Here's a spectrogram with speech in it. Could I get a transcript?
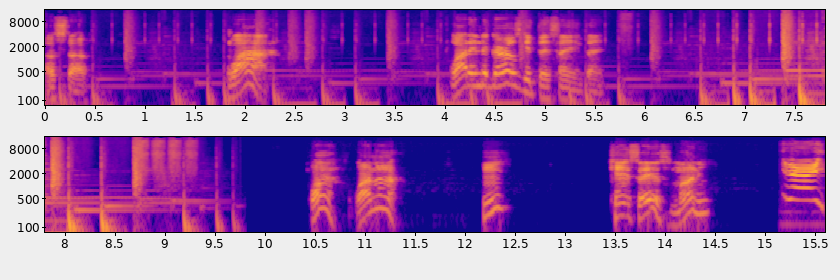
of stuff. Why? Why didn't the girls get the same thing? Why? Why not? Hmm? Can't say it's money. Yay!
